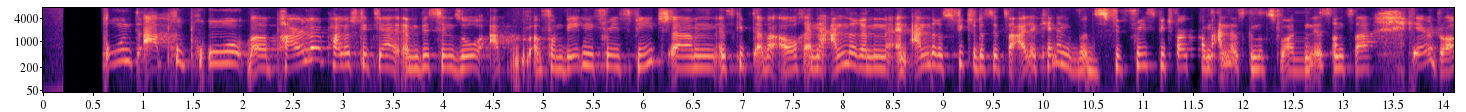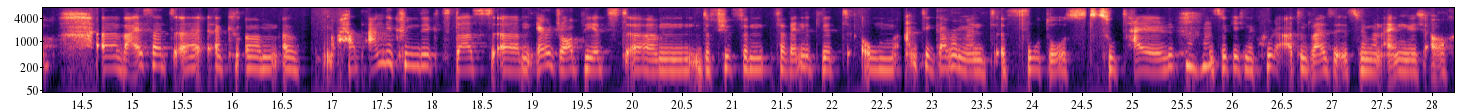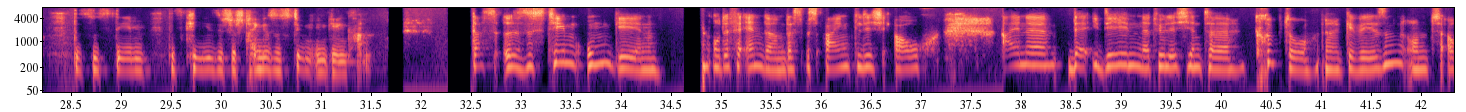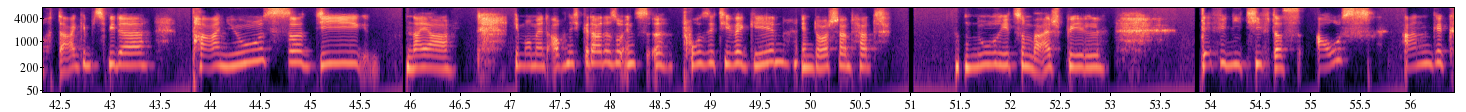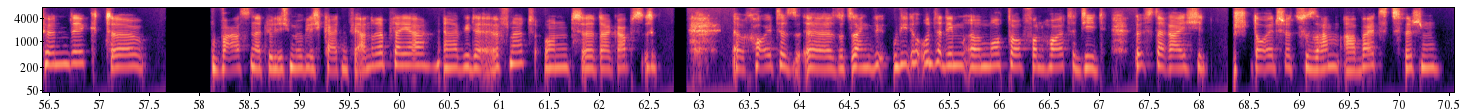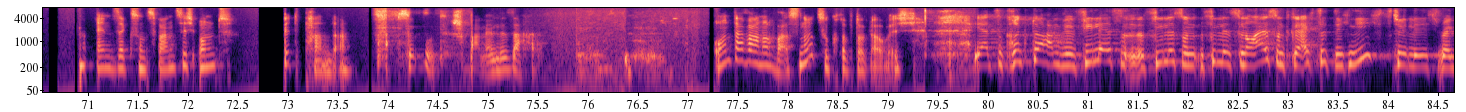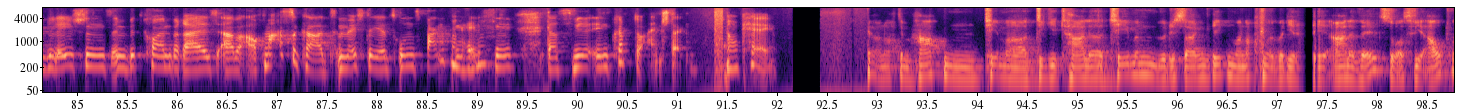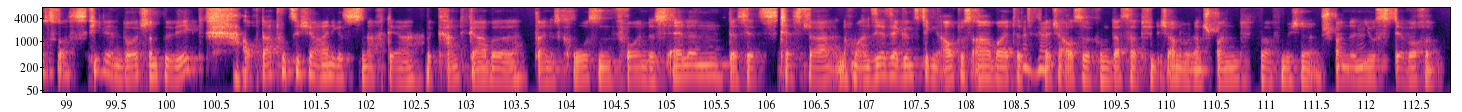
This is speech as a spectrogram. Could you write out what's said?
Und apropos äh, Parler, Parler steht ja ein bisschen so ab, von wegen Free Speech. Ähm, es gibt aber auch eine anderen, ein anderes Feature, das wir zwar alle kennen, das für Free Speech vollkommen anders genutzt worden ist, und zwar Airdrop. Äh, Weiß hat, äh, ähm, äh, hat angekündigt, dass ähm, Airdrop jetzt ähm, dafür ver verwendet wird, um Anti-Government-Fotos zu teilen. Mhm. Was wirklich eine coole Art und Weise ist, wie man eigentlich auch das System, das chinesische strenge System umgehen kann. Das äh, System umgehen oder verändern, das ist eigentlich auch eine der Ideen natürlich hinter Krypto äh, gewesen. Und auch da gibt es wieder ein paar News, die, naja, im Moment auch nicht gerade so ins äh, Positive gehen. In Deutschland hat Nuri zum Beispiel definitiv das Aus angekündigt, war es natürlich Möglichkeiten für andere Player äh, wieder eröffnet. Und äh, da gab es äh, heute äh, sozusagen wieder unter dem äh, Motto von heute die österreichisch-deutsche Zusammenarbeit zwischen N26 und Bitpanda. Absolut spannende Sache. Und da war noch was, ne, zu Krypto, glaube ich. Ja, zu Krypto haben wir vieles, vieles und vieles Neues und gleichzeitig nichts. Natürlich Regulations im Bitcoin-Bereich, aber auch Mastercard möchte jetzt uns Banken mhm. helfen, dass wir in Krypto einsteigen. Okay. Ja, nach dem harten Thema digitale Themen würde ich sagen, reden wir nochmal über die reale Welt, sowas wie Autos, was viele in Deutschland bewegt. Auch da tut sich ja einiges nach der Bekanntgabe deines großen Freundes Alan, dass jetzt Tesla nochmal an sehr, sehr günstigen Autos arbeitet. Mhm. Welche Auswirkungen das hat, finde ich auch nochmal ganz spannend. War für mich eine spannende mhm. News der Woche.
